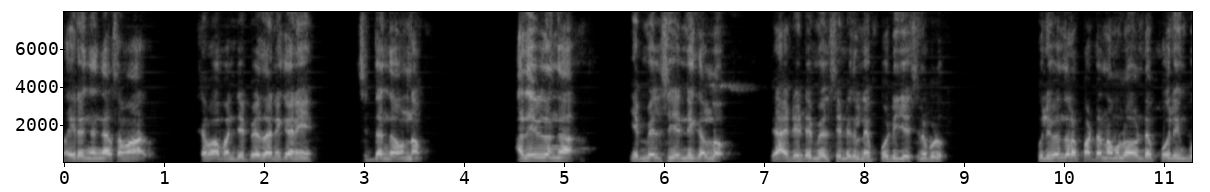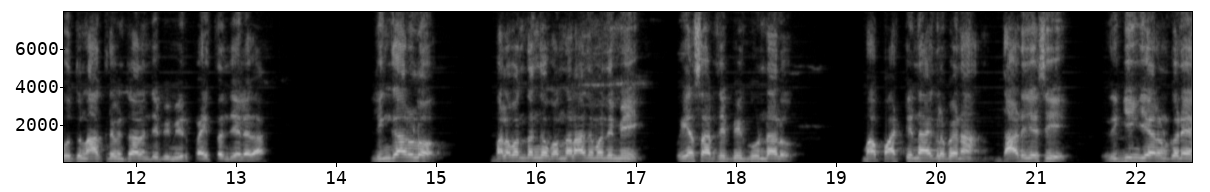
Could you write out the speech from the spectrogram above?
బహిరంగంగా సమా క్షమాపణ చెప్పేదానికి కానీ సిద్ధంగా ఉన్నాం. అదేవిధంగా ఎమ్మెల్సీ ఎన్నికల్లో గ్రాడ్యుయేట్ ఎమ్మెల్సీ ఎన్నికలు నేను పోటీ చేసినప్పుడు పులివెందుల పట్టణంలో ఉండే పోలింగ్ బూత్లను ఆక్రమించాలని చెప్పి మీరు ప్రయత్నం చేయలేదా? లింగాలలో బలవంతంగా వందలాది మంది మీ వైఎస్ఆర్సీపీ గుండాలు మా పార్టీ నాయకులపైన దాడి చేసి రిగ్గింగ్ చేయాలనుకునే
